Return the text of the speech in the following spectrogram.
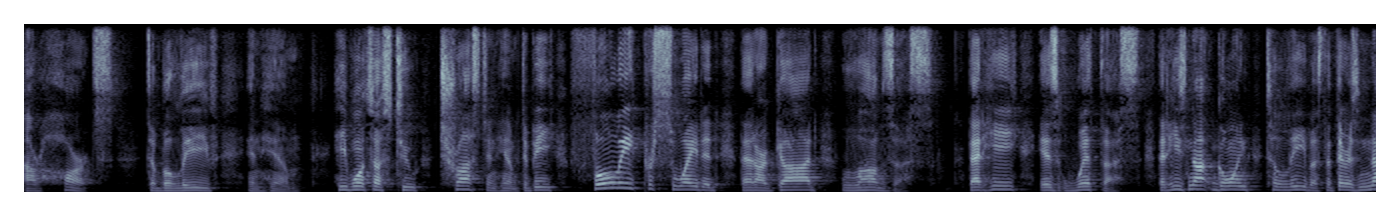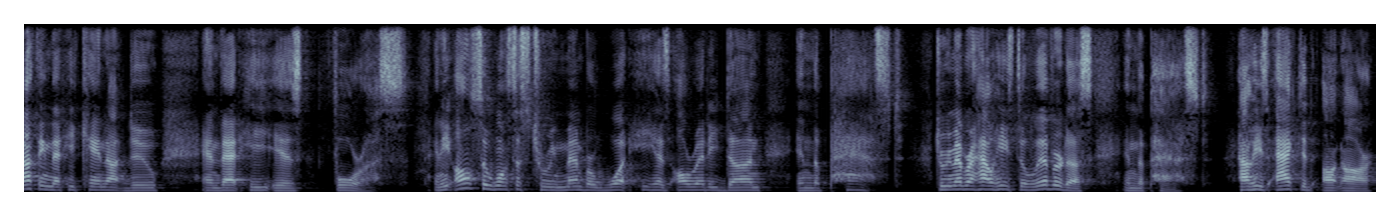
our hearts to believe in Him. He wants us to trust in Him, to be fully persuaded that our God loves us, that He is with us, that He's not going to leave us, that there is nothing that He cannot do, and that He is for us. And He also wants us to remember what He has already done in the past, to remember how He's delivered us in the past, how He's acted on our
